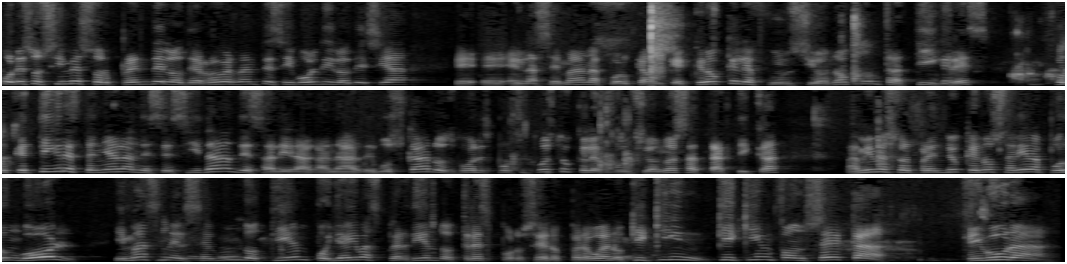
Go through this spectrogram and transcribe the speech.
por eso sí me sorprende lo de Robert Dante Siboldi, lo decía eh, eh, en la semana, porque aunque creo que le funcionó contra Tigres, porque Tigres tenía la necesidad de salir a ganar, de buscar los goles, por supuesto que le funcionó esa táctica, a mí me sorprendió que no saliera por un gol, y más en el segundo tiempo, ya ibas perdiendo 3 por 0, pero bueno, Kikín, Kikín Fonseca, figura,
